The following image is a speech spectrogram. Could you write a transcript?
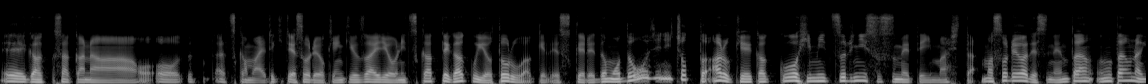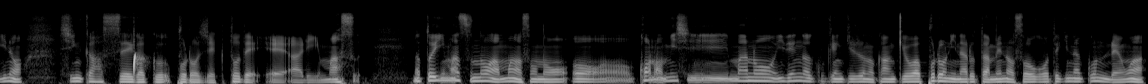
えー、魚を捕まえてきてそれを研究材料に使って学位を取るわけですけれども同時にちょっとある計画を秘密裏に進めていました、まあ、それはですねヌタウナギの進化発生学プロジェクトで、えー、あります。と言いますのは、まあ、そのこの三島の遺伝学研究所の環境はプロになるための総合的な訓練は、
